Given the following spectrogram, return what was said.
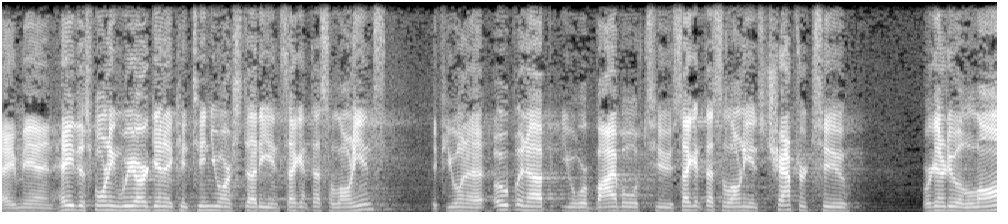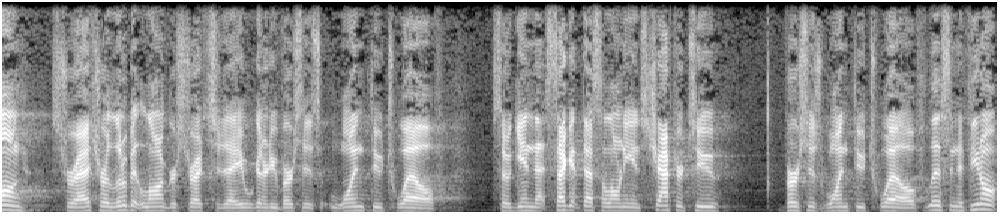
Amen. Hey, this morning we are going to continue our study in Second Thessalonians. If you want to open up your Bible to Second Thessalonians chapter 2, we're going to do a long stretch or a little bit longer stretch today. We're going to do verses 1 through 12. So again, that Second Thessalonians chapter 2, verses 1 through 12. Listen, if you don't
